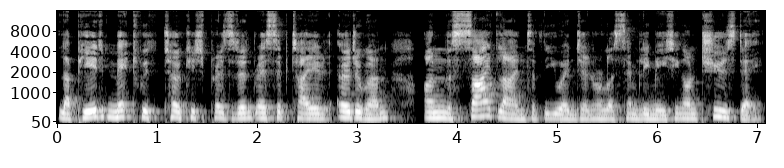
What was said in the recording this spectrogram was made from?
Lapid met with Turkish President Recep Tayyip Erdogan on the sidelines of the UN General Assembly meeting on Tuesday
